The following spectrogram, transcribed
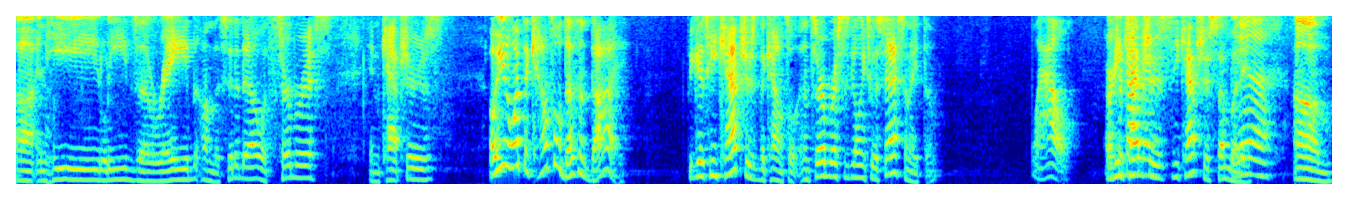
uh, and he leads a raid on the citadel with Cerberus and captures. Oh, you know what? The council doesn't die because he captures the council, and Cerberus is going to assassinate them, wow. or I he forgot that- captures he captures somebody. Yeah. Um,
